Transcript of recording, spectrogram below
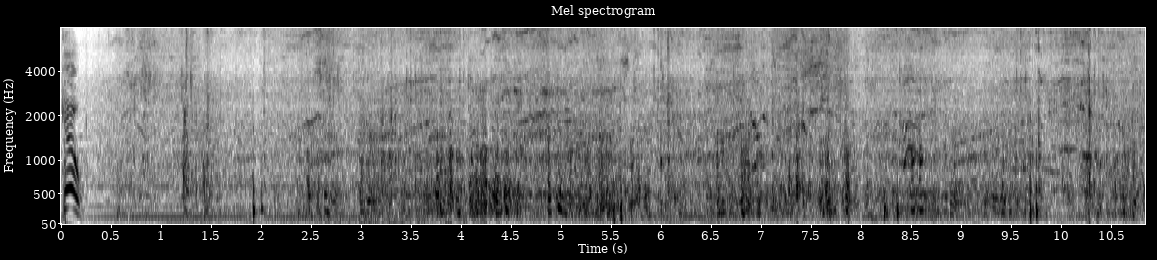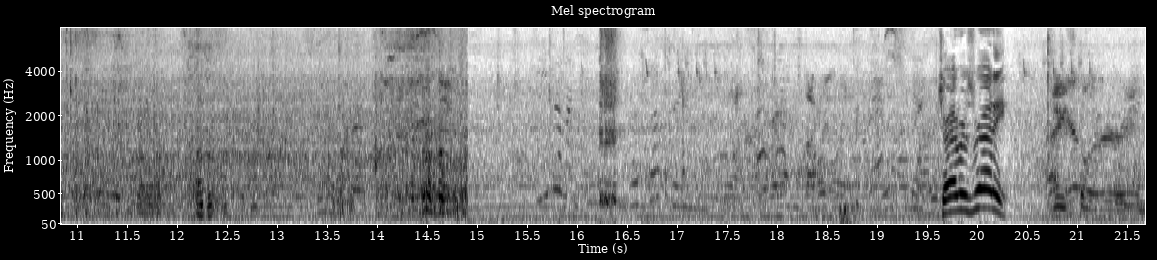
Go. Drivers ready. I think it's still rear end.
